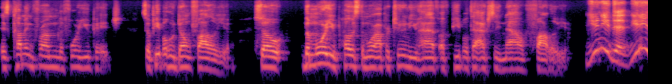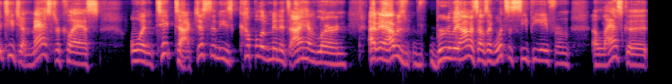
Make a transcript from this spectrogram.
is coming from the for you page. So people who don't follow you. So the more you post, the more opportunity you have of people to actually now follow you. You need to you need to teach a master class on TikTok. Just in these couple of minutes, I have learned. I mean, I was brutally honest. I was like, "What's a CPA from Alaska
